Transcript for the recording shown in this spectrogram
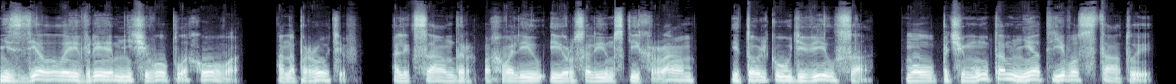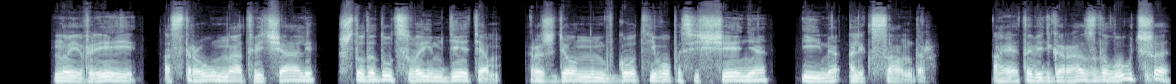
не сделала евреям ничего плохого, а напротив, Александр похвалил Иерусалимский храм и только удивился, мол, почему там нет его статуи. Но евреи остроумно отвечали, что дадут своим детям рожденным в год его посещения, имя Александр. А это ведь гораздо лучше,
